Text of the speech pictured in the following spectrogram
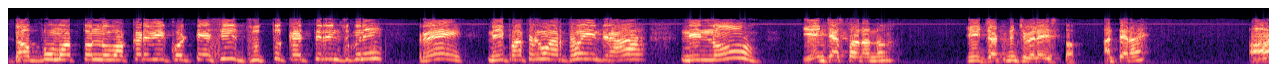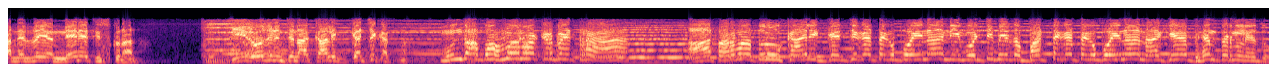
డబ్బు మొత్తం నువ్వు ఒక్కడివి కొట్టేసి జుత్తు కత్తిరించుకుని రేయ్ నీ పథకం అర్థమైందిరా. నిన్ను ఏం చేస్తావు నన్ను? ఈ జట్టు నుంచి విలయిస్తావు. అంతేనా? ఆ నిర్ణయం నేనే తీసుకున్నాను. ఈ రోజు నుంచి నా కాలి గజ్జ కట్టను. ముందు ఆ బహుమానం అక్కడ పెట్టరా? ఆ తర్వాత నువ్వు కాలి గజ్జి కట్టకపోయినా నీ ఒంటి మీద బట్ట కట్టకపోయినా నాకే అభ్యంతరం లేదు.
